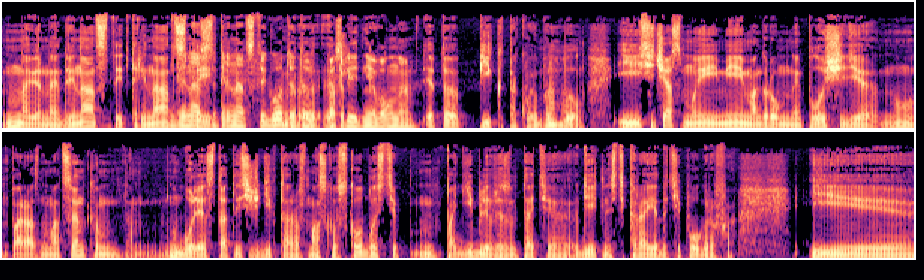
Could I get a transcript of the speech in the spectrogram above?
наверное, 12-й, 13-й. 12-13 год это, это последняя волна. Это пик такой вот uh-huh. был. И сейчас мы имеем огромные площади, ну, по разным оценкам, там, ну, более 100 тысяч гектаров Московской области погибли в результате деятельности короеда-типографа. И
